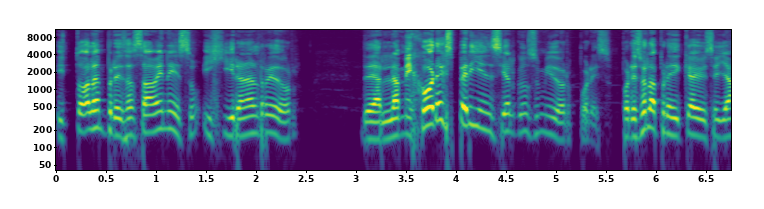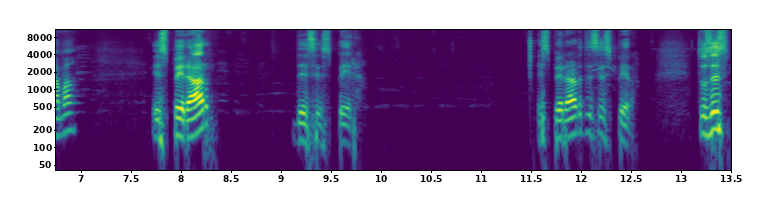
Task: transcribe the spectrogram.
y todas las empresas saben eso y giran alrededor de dar la mejor experiencia al consumidor por eso. Por eso la prédica de hoy se llama Esperar desespera. Esperar desespera. Entonces,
